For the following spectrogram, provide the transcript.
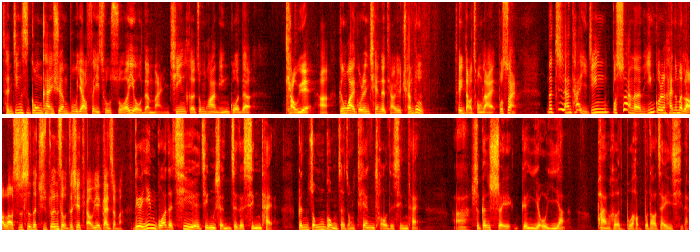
曾经是公开宣布要废除所有的满清和中华民国的条约啊，跟外国人签的条约全部推倒重来，不算。那既然他已经不算了，英国人还那么老老实实的去遵守这些条约干什么？这个英国的契约精神，这个心态，跟中共这种天朝的心态，啊，是跟水跟油一样，判和不好不到在一起的。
